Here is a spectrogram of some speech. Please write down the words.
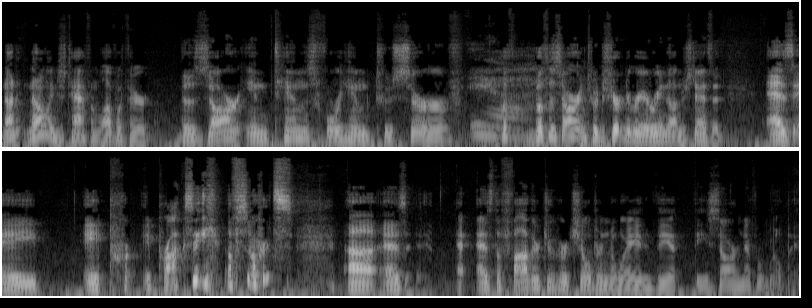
not, not only just half in love with her, the Tsar intends for him to serve. Yeah. Both, both the Tsar and to a certain degree, Irina understands it as a a a proxy of sorts, uh, as as the father to her children in a way that the Tsar never will be.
